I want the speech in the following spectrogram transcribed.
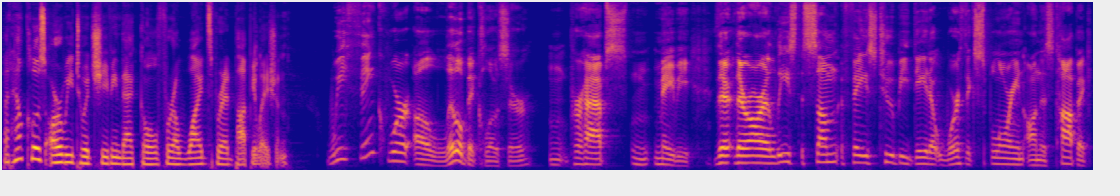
But how close are we to achieving that goal for a widespread population? We think we're a little bit closer, perhaps mm, maybe there there are at least some phase 2b data worth exploring on this topic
